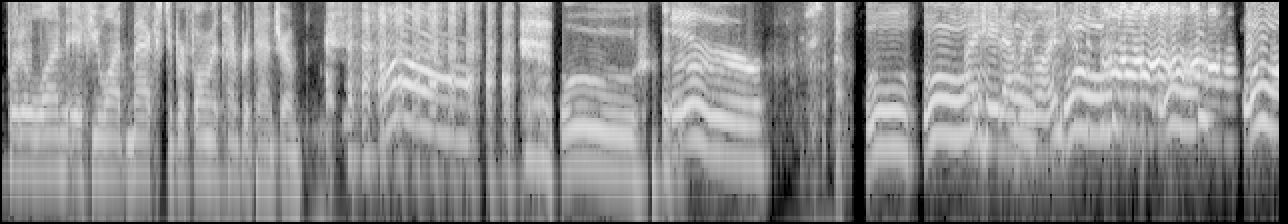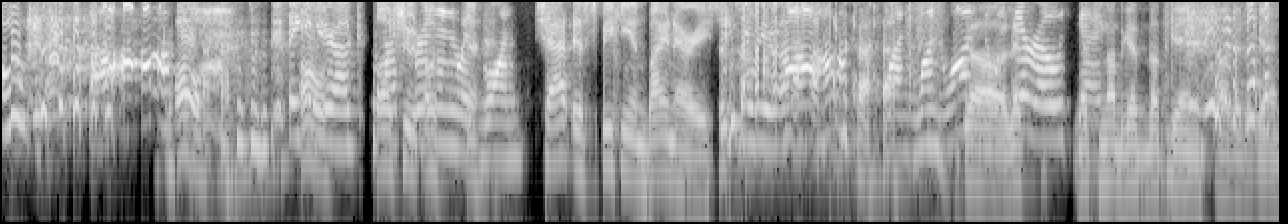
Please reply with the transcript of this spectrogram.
Put a one if you want Max to perform a temper tantrum. Ah, Ooh. ew. Ooh. Ooh. I hate everyone. Ooh. Ooh. Oh. Thank Oh. you, Mirak. Oh That's shoot. Oh, Vernon with yeah. one. Chat is speaking in binary. So Thank you, one, one, one. Yo, no let's- zeros, guys. Let's not get that game started again.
